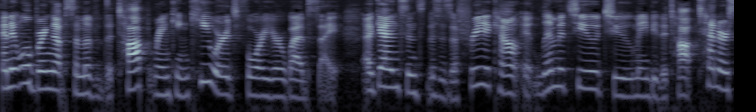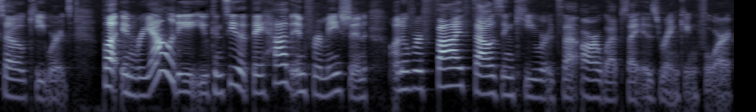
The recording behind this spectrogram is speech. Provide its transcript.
and it will bring up some of the top ranking keywords for your website. Again, since this is a free account, it limits you to maybe the top 10 or so keywords. But in reality, you can see that they have information on over 5,000 keywords that our website is ranking for.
